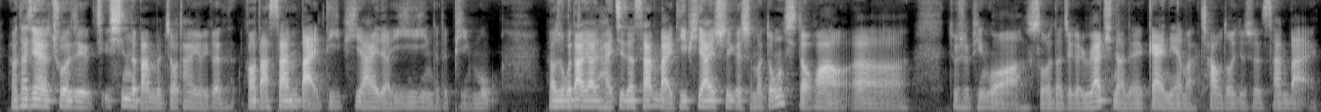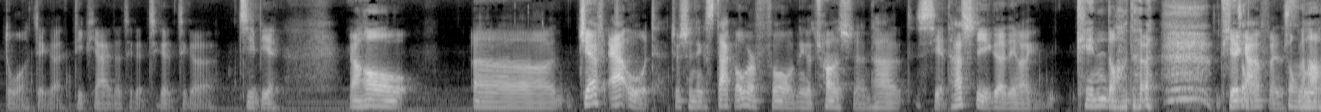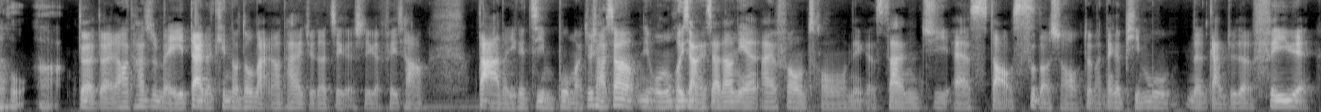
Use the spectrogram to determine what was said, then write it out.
然后它现在出了这个新的版本之后，它有一个高达三百 DPI 的 E Ink 的屏幕。那如果大家还记得三百 DPI 是一个什么东西的话，呃，就是苹果所谓的这个 Retina 的概念嘛，差不多就是三百多这个 DPI 的这个这个这个级别，然后。呃，Jeff Atwood 就是那个 Stack Overflow 那个创始人，他写他是一个那个 Kindle 的铁杆粉丝哈啊，对对，然后他是每一代的 Kindle 都买，然后他也觉得这个是一个非常大的一个进步嘛，就好像你我们回想一下当年 iPhone 从那个三 GS 到四的时候，对吧？那个屏幕那感觉的飞跃，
